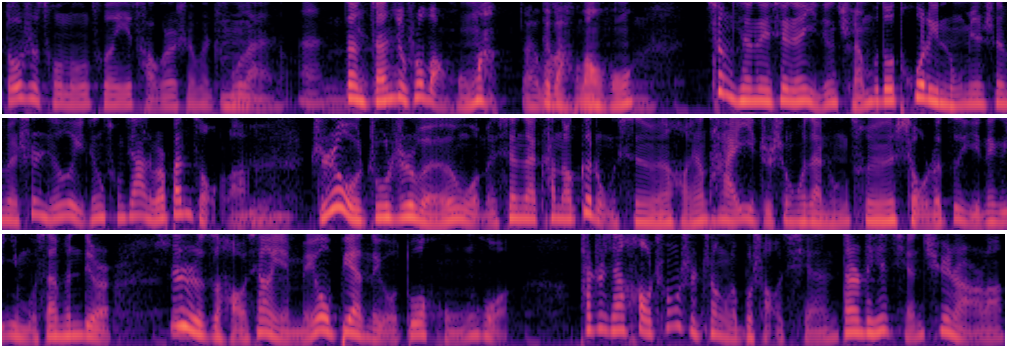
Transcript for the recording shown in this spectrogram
都是从农村以草根身份出来的。嗯。嗯。但咱就说网红嘛，哎对吧？网红。嗯剩下的那些人已经全部都脱离农民身份，甚至都已经从家里边搬走了。嗯只有朱之文，我们现在看到各种新闻，好像他还一直生活在农村，守着自己那个一亩三分地儿，日子好像也没有变得有多红火。他之前号称是挣了不少钱，但是这些钱去哪儿了？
